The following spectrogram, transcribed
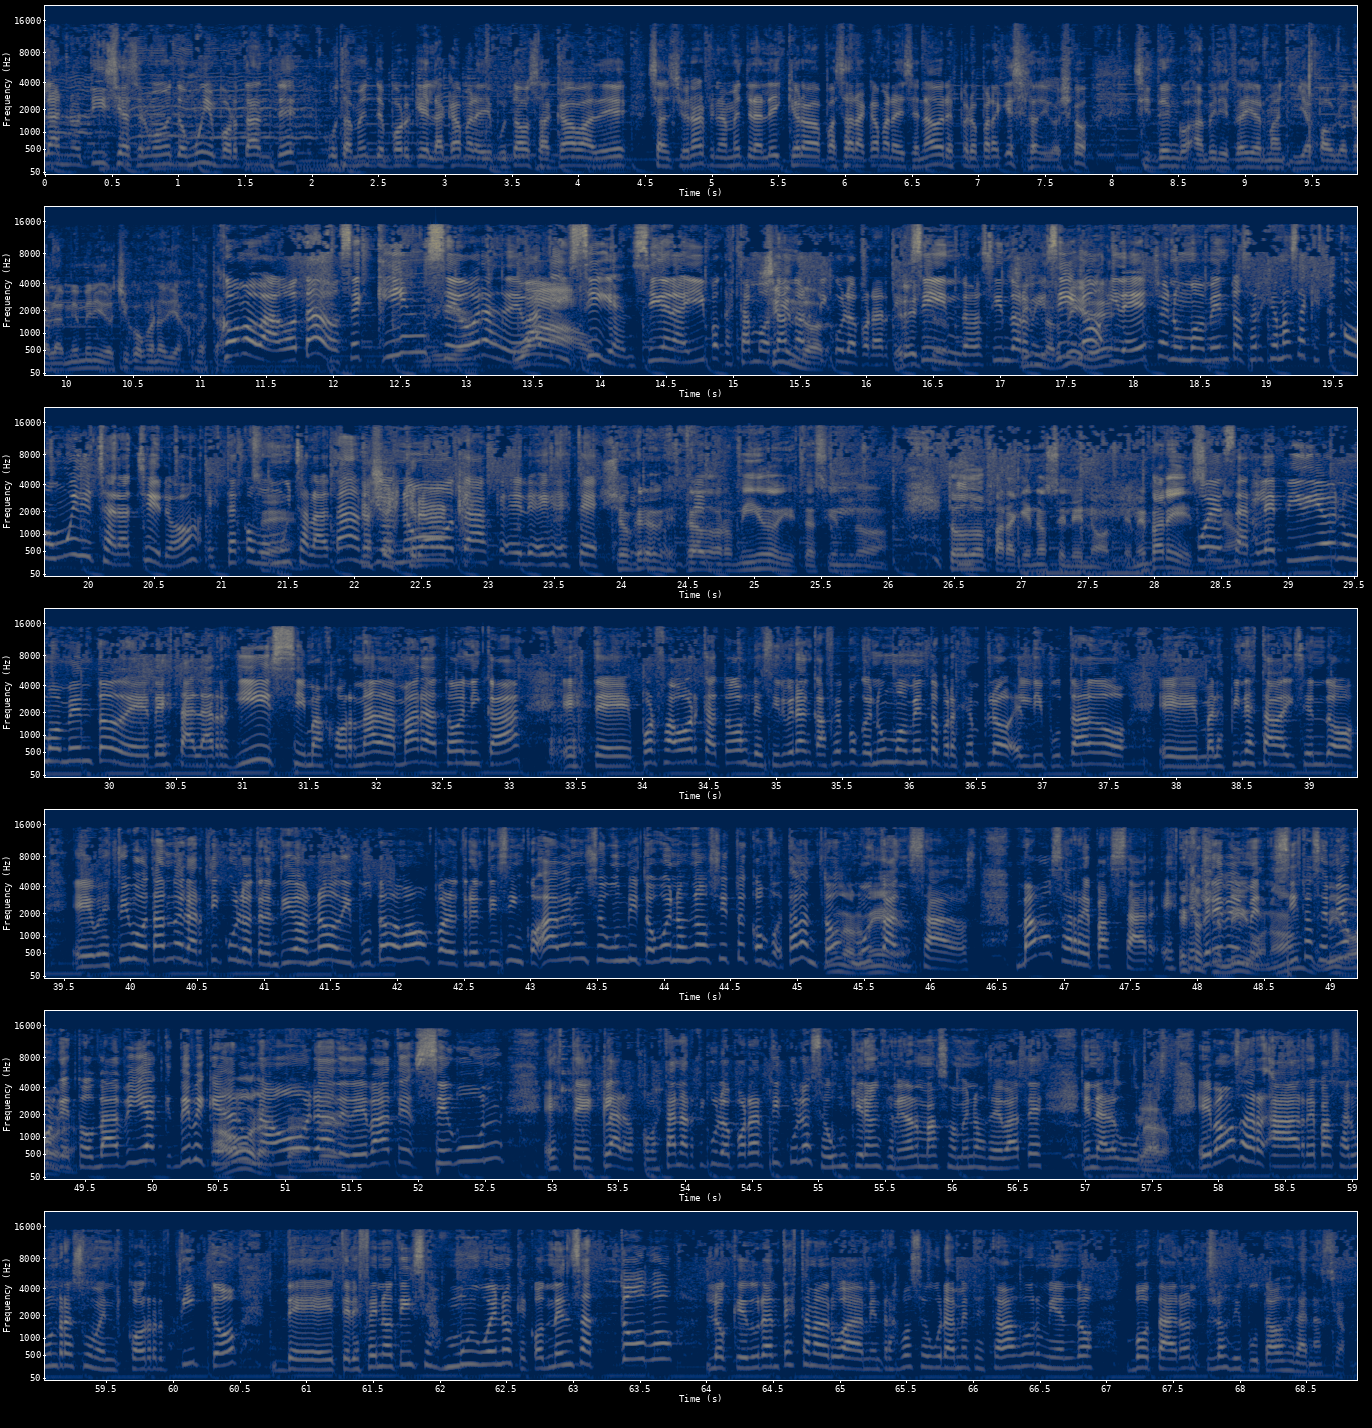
Las noticias en un momento muy importante, justamente porque la Cámara de Diputados acaba de sancionar finalmente la ley que ahora va a pasar a Cámara de Senadores. Pero ¿para qué se lo digo yo? Si tengo a Mary Flyerman y a Pablo que hablan. Bienvenidos, chicos, buenos días, ¿cómo están? ¿Cómo va? Agotados, ¿eh? 15 Bien. horas de debate Wow. y siguen, siguen ahí porque están votando artículo por artículo. Sin, dor- sin Sin dormir. Sí, ¿no? ¿eh? Y de hecho, en un momento, Sergio Massa, que está como muy dicharachero, está como Sí. muy charlatán, dio notas, eh, este, Yo creo que está dormido y está haciendo todo para que no se le note, me parece. Puede ¿no? ser. Le pidió en un momento de, de esta larguísima jornada maratónica, este, por favor que a todos les sirvieran café, porque en un momento, por ejemplo, el diputado eh, Malaspina estaba diciendo, eh, estoy votando el artículo 32, no, diputado, vamos por el 35. A ver, un segundito, bueno, no, sí estoy confu-". Estaban todos muy cansados. Vamos a repasar este, Esto es en brevemente. vivo, ¿no? Sí, esto es en En vivo porque ahora. todavía debe quedar Ahora una en hora de debate según, este, claro, como están artículo por artículo, según quieran generar más o menos debate en algunos. Claro. Eh, vamos a, a repasar un resumen cortito de Telefe Noticias, muy bueno, que condensa todo lo que durante esta madrugada, mientras vos seguramente estabas durmiendo, votaron los diputados de la Nación.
